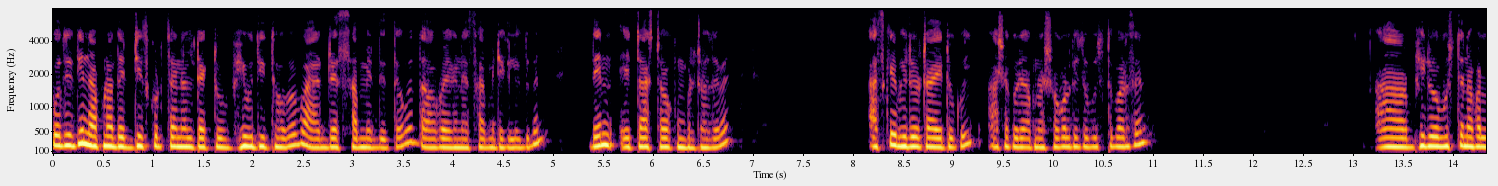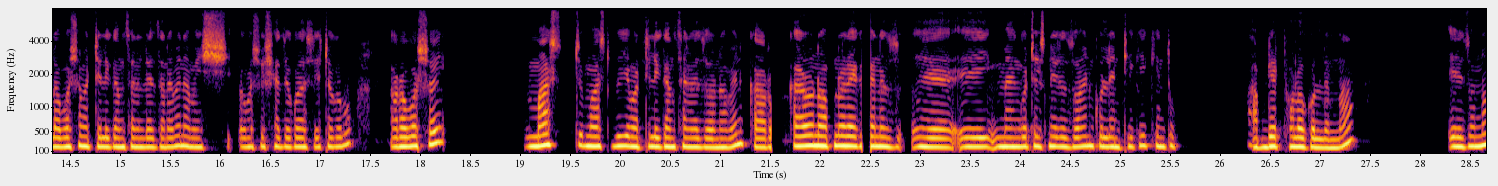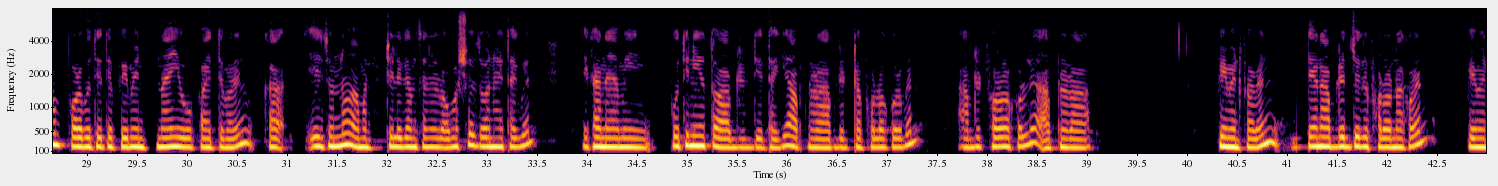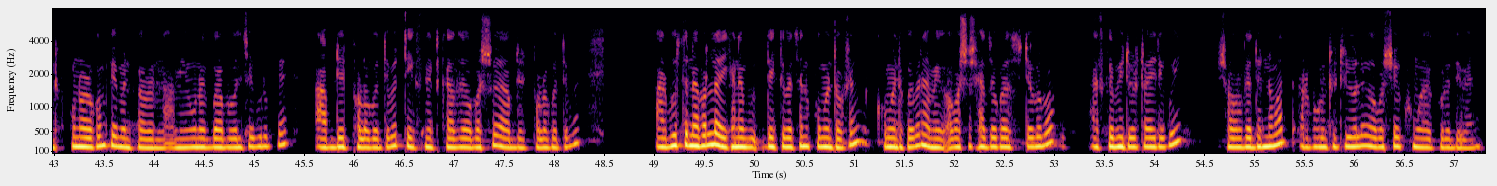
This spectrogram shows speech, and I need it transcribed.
প্রতিদিন আপনাদের ডিসকোড চ্যানেলটা একটু ভিউ দিতে হবে বা অ্যাড্রেস সাবমিট দিতে হবে তারপর এখানে সাবমিটে ক্লিক দেবেন। দেন এই টাস্কটাও কমপ্লিট হয়ে যাবে। আজকের ভিডিওটা এটুকুই। আশা করি আপনারা সকল কিছু বুঝতে পারছেন। আর ভিডিও বুঝতে না পারলে অবশ্যই আমার টেলিগ্রাম চ্যানেলে জানাবেন। আমি অবশ্যই সাহায্য করার চেষ্টা করব। আর অবশ্যই মাস্ট মাস্ট বি আমার টেলিগ্রাম চ্যানেলে জয়েন হবেন। কারণ কারণ আপনারা এখানে এই ম্যাঙ্গো টেকনিকে জয়েন করলেন ঠিকই, কিন্তু আপডেট ফলো করলেন না। এর জন্য পরবর্তীতে পেমেন্ট নাইও পাইতে পারেন। এই জন্য আমার টেলিগ্রাম চ্যানেল অবশ্যই জয়েন হয়ে থাকবেন। এখানে আমি প্রতিনিয়ত আপডেট দিয়ে থাকি। আপনারা আপডেটটা ফলো করবেন। আপডেট ফলো করলে আপনারা পেমেন্ট পাবেন। দেন আপডেট যদি ফলো না করেন পেমেন্ট কোনো রকম পেমেন্ট পাবেন না। আমি অনেকবার বলছি গ্রুপে আপডেট ফলো করতে হবে। টেক্সনেট কাজে অবশ্যই আপডেট ফলো করতে হবে। আর বুঝতে না পারলে এখানে দেখতে পাচ্ছেন কমেন্ট অপশন কমেন্ট করবেন, আমি অবশ্যই সাহায্য করার চেষ্টা করব। আজকে ভিডিওটা এটুকুই। সকলকে ধন্যবাদ। আর ভুল ত্রুটি হলে অবশ্যই ক্ষমা করে দেবেন।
